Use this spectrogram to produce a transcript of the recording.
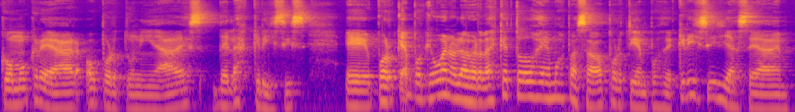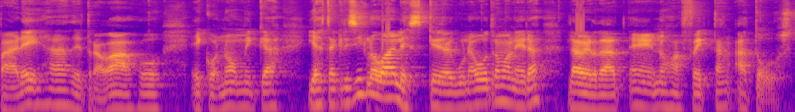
Cómo crear oportunidades de las crisis eh, ¿Por qué? Porque bueno, la verdad es que todos hemos pasado por tiempos de crisis, ya sea en parejas, de trabajo, económicas y hasta crisis globales que de alguna u otra manera la verdad eh, nos afectan a todos.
